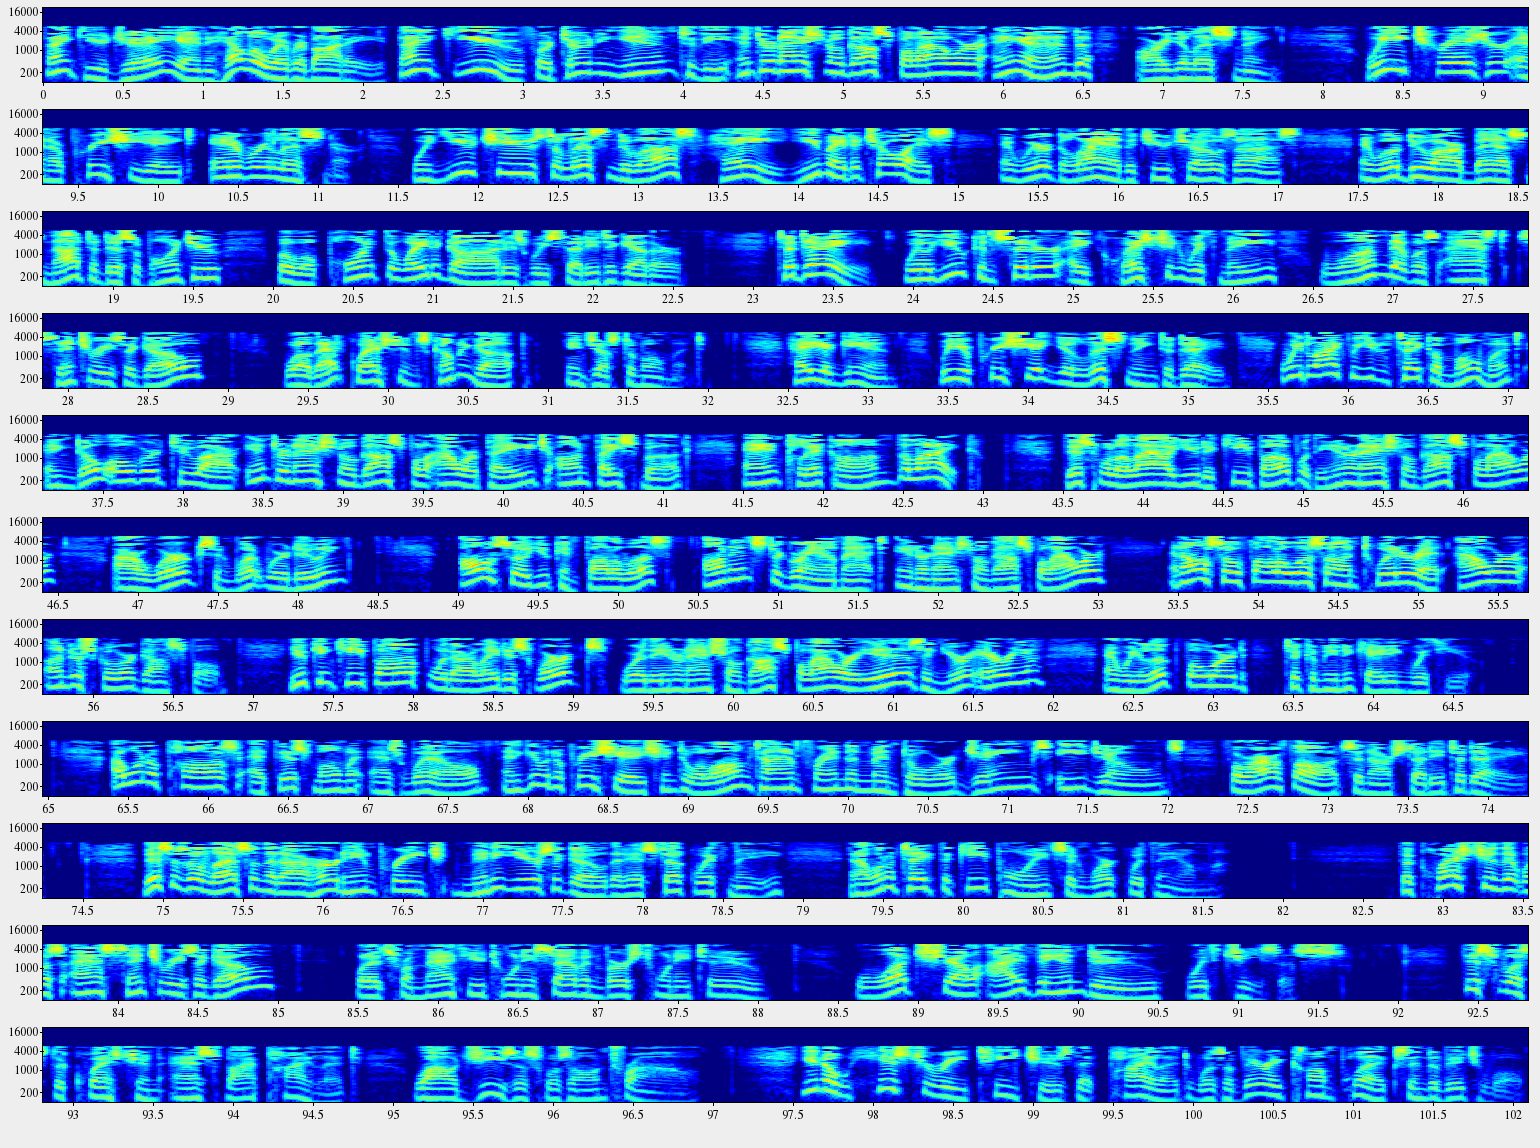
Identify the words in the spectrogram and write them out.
Thank you, Jay, and hello, everybody. Thank you for tuning in to the International Gospel Hour and Are You Listening? We treasure and appreciate every listener. When you choose to listen to us, hey, you made a choice, and we're glad that you chose us. And we'll do our best not to disappoint you, but we'll point the way to God as we study together. Today, will you consider a question with me, one that was asked centuries ago? Well, that question's coming up in just a moment. Hey again, we appreciate you listening today. We'd like for you to take a moment and go over to our International Gospel Hour page on Facebook and click on the like. This will allow you to keep up with the International Gospel Hour, our works and what we're doing. Also, you can follow us on Instagram at International Gospel Hour and also follow us on Twitter at hour underscore gospel. You can keep up with our latest works, where the International Gospel Hour is in your area, and we look forward to communicating with you. I want to pause at this moment as well and give an appreciation to a longtime friend and mentor, James E. Jones, for our thoughts in our study today. This is a lesson that I heard him preach many years ago that has stuck with me, and I want to take the key points and work with them. The question that was asked centuries ago well, it's from Matthew 27 verse 22. What shall I then do with Jesus? This was the question asked by Pilate while Jesus was on trial. You know, history teaches that Pilate was a very complex individual,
